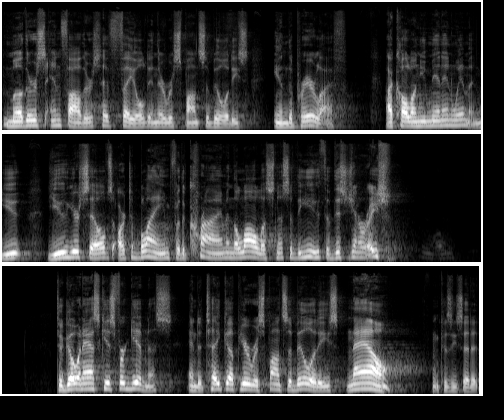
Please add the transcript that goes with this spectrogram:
Mothers and fathers have failed in their responsibilities in the prayer life. I call on you, men and women. You, you yourselves are to blame for the crime and the lawlessness of the youth of this generation. To go and ask His forgiveness and to take up your responsibilities now, because He said it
